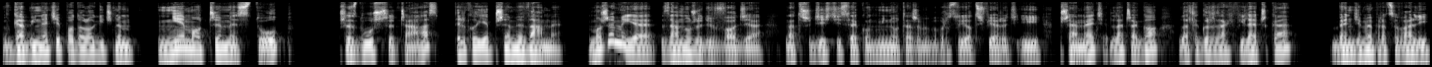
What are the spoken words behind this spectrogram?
W gabinecie podologicznym nie moczymy stóp przez dłuższy czas, tylko je przemywamy. Możemy je zanurzyć w wodzie na 30 sekund, minutę, żeby po prostu je odświeżyć i przemyć. Dlaczego? Dlatego, że za chwileczkę będziemy pracowali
